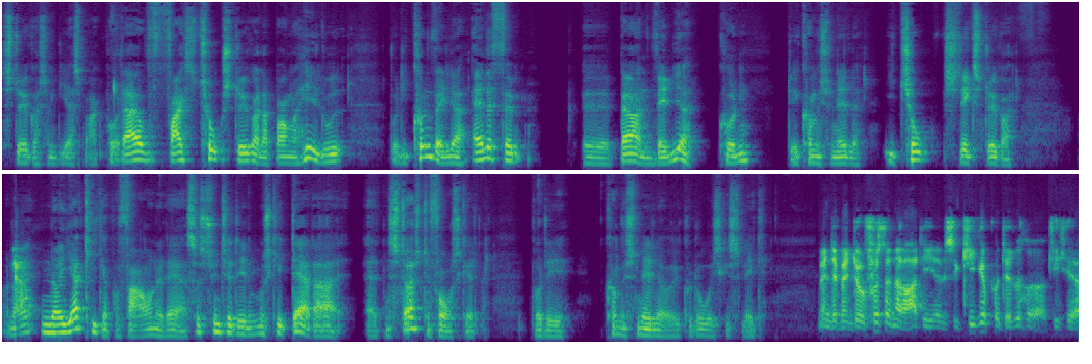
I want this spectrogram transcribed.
stykker, som de har smagt på, der er jo faktisk to stykker, der bonger helt ud, hvor de kun vælger, alle fem øh, børn vælger kun det konventionelle i to stikstykker. Og når, Ja. når jeg kigger på farverne der, så synes jeg, det er måske der, der er den største forskel på det konventionelle og økologiske slik. Men, det, men det er jo fuldstændig ret i, at hvis vi kigger på det, der hedder de her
